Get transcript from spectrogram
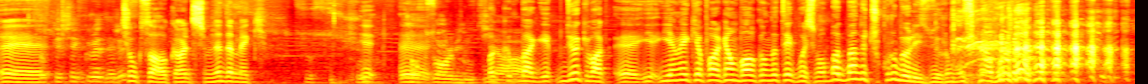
E, Çok teşekkür ederiz. çok sağ ol kardeşim ne demek? Sus şu. E, çok zor bir nick Bak ya. bak diyor ki bak e, ye- yemek yaparken balkonda tek başıma. Bak ben de çukuru böyle izliyorum mesela burada.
